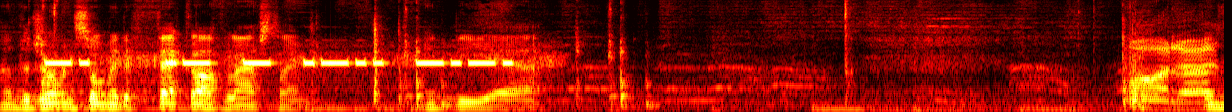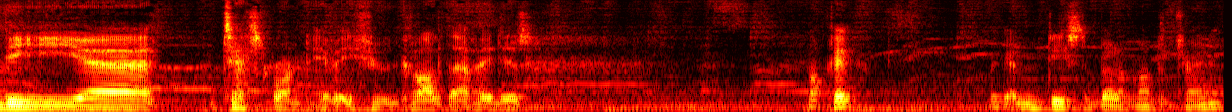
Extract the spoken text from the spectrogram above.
And the Germans told me to feck off last time in the uh, in the uh, test run, if, if you can call it that, I did. Okay, we're getting a decent amount of training.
